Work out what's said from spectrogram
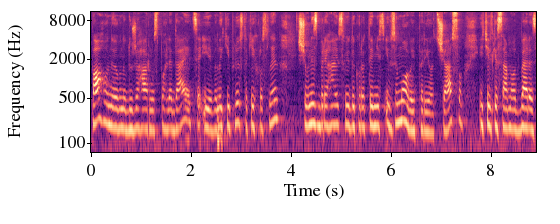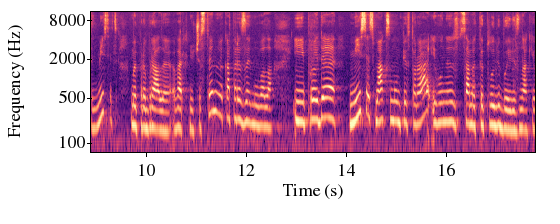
пагони, воно дуже гарно споглядається. І великий плюс таких рослин, що вони зберігають свою декоративність і в зимовий період часу. І тільки саме от березень місяць ми прибрали верхню частину, яка перезимувала, і пройде місяць, максимум півтора, і вони саме теплолюбиві знаки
